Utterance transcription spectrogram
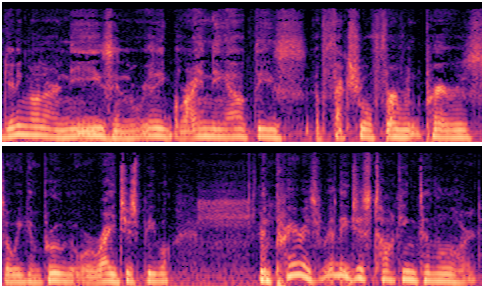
getting on our knees and really grinding out these effectual, fervent prayers so we can prove that we're righteous people. And prayer is really just talking to the Lord.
